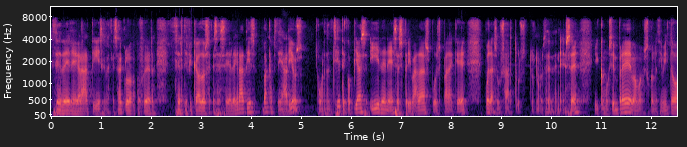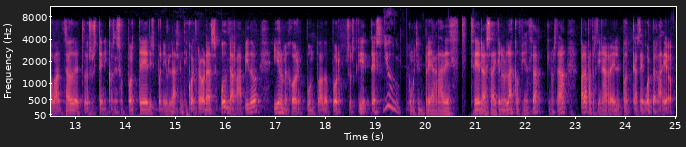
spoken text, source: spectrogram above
CDN gratis gracias a Clover, certificados SSL gratis, backups diarios guardan siete copias y DNS privadas pues para que puedas usar tus, tus nombres de DNS. Y como siempre, vamos, conocimiento avanzado de todos sus técnicos de soporte, disponible las 24 horas, ultra rápido y el mejor puntuado por sus clientes. Como siempre, agradecer a Saikenos la confianza que nos da para patrocinar el podcast de WordPress Radio.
